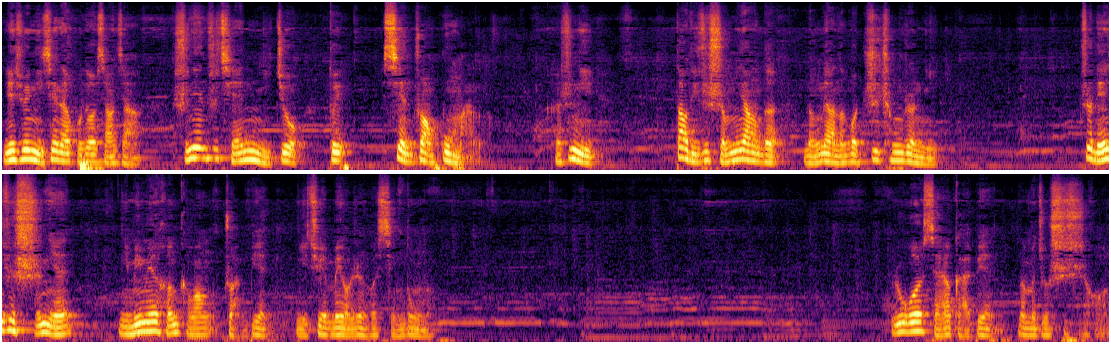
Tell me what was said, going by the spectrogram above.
也许你现在回头想想，十年之前你就对现状不满了，可是你到底是什么样的能量能够支撑着你？这连续十年。你明明很渴望转变，你却没有任何行动呢？如果想要改变，那么就是时候了。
